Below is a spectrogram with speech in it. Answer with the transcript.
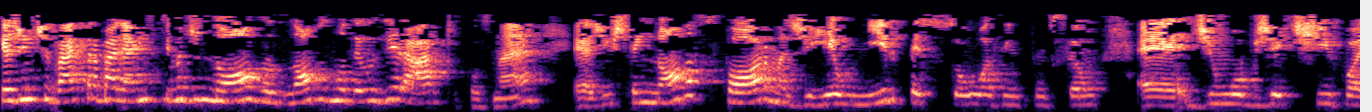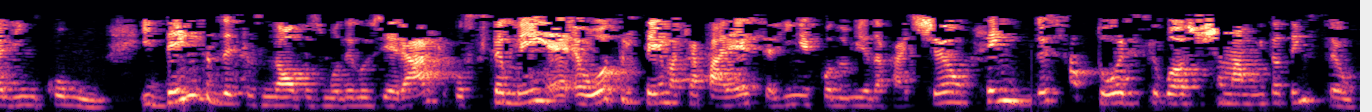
que a gente vai trabalhar em cima de novos, novos modelos hierárquicos, né? É, a gente tem novas formas de reunir pessoas em função é, de um objetivo ali em comum. E dentro desses novos modelos hierárquicos, que também é, é outro tema que aparece aparece ali em Economia da Paixão, tem dois fatores que eu gosto de chamar muita atenção.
